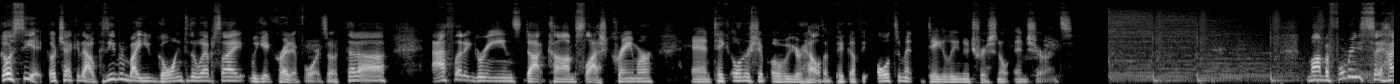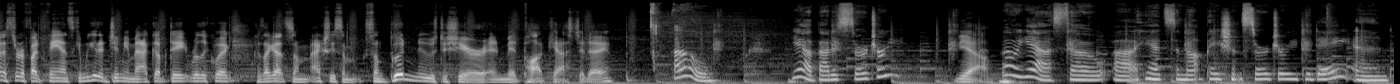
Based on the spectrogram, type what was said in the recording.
go see it. Go check it out. Because even by you going to the website, we get credit for it. So ta-da, athleticgreens.com slash Kramer and take ownership over your health and pick up the ultimate daily nutritional insurance. Mom, before we say hi to certified fans, can we get a Jimmy Mack update really quick? Because I got some actually some some good news to share in mid podcast today. Oh, yeah, about his surgery? Yeah. Oh, yeah. So uh, he had some outpatient surgery today and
